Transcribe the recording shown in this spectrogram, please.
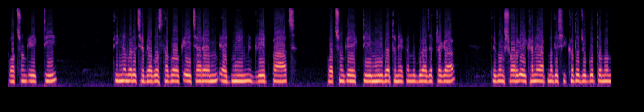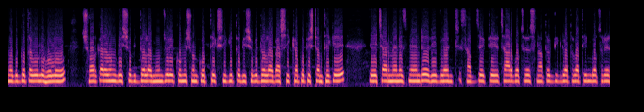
পদ সংখ্যা একটি। তিন নম্বর হচ্ছে ব্যবস্থাপক, H R M, admin, grade পাঁচ, পদ সংখ্যা একটি, মূল বেতন একানব্বই হাজার টাকা। এবং সরকার এখানে আপনাদের শিক্ষাগত যোগ্যতা অন্যান্য অভিজ্ঞতাগুলো হলো সরকার এবং বিশ্ববিদ্যালয় মঞ্জুরি কমিশন কর্তৃক স্বীকৃত বিশ্ববিদ্যালয় বা শিক্ষা প্রতিষ্ঠান থেকে এইচআর ম্যানেজমেন্ট রিভলেন্ট সাবজেক্টে, চার বছরের স্নাতক ডিগ্রি অথবা তিন বছরের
